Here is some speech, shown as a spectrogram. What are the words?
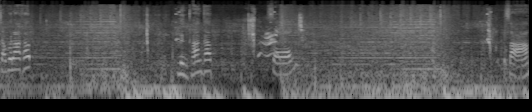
จับเวลาครับหนึ่งครั้งครับสองสาม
